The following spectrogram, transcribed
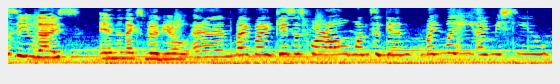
will see you guys in the next video. And bye-bye. Kisses for all once again. Bye-bye. I miss you.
